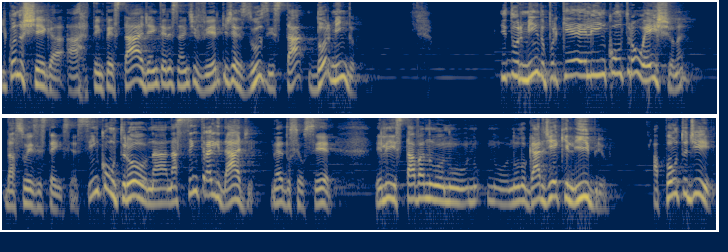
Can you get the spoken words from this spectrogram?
E quando chega a tempestade, é interessante ver que Jesus está dormindo. E dormindo porque ele encontrou o eixo né, da sua existência, se encontrou na, na centralidade né, do seu ser. Ele estava no, no, no, no lugar de equilíbrio, a ponto de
